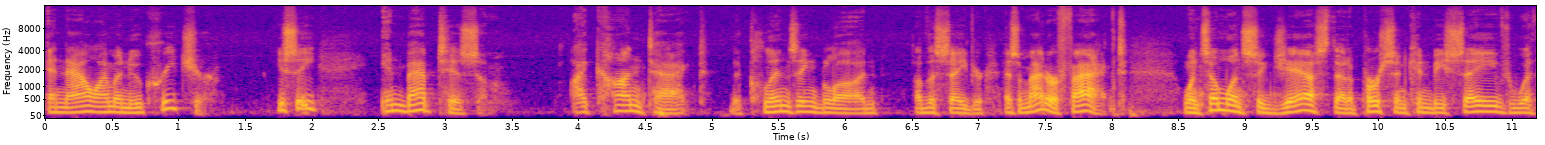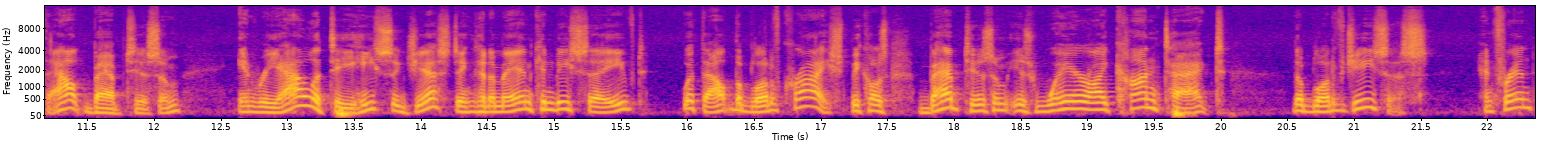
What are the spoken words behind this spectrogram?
and now I'm a new creature. You see, in baptism I contact the cleansing blood of the Savior. As a matter of fact, when someone suggests that a person can be saved without baptism, in reality, he's suggesting that a man can be saved without the blood of Christ because baptism is where I contact the blood of Jesus. And friend,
